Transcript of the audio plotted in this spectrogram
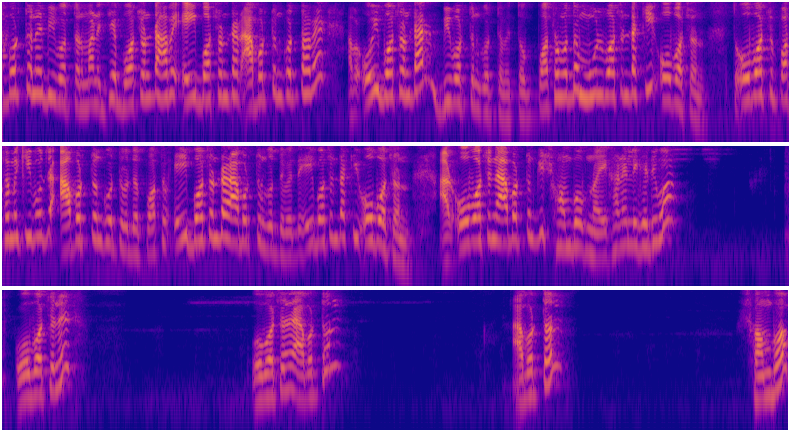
আবর্তনের বিবর্তন। মানে যে বচনটা হবে, এই বচনটার আবর্তন করতে হবে, আবার ওই বচনটার বিবর্তন করতে হবে। তো প্রথমত মূল বচনটা কি? ও বচন। তো ও বচন প্রথমে কি বলছে? আবর্তন করতে হবে। তো প্রথম এই বচনটার আবর্তন করতে হবে। তো এই বচনটা কি? ও বচন। আর ও বচনের আবর্তন কি? সম্ভব নয়। এখানে লিখে দিব। ও বচনের ও বচনের আবর্তন আবর্তন সম্ভব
